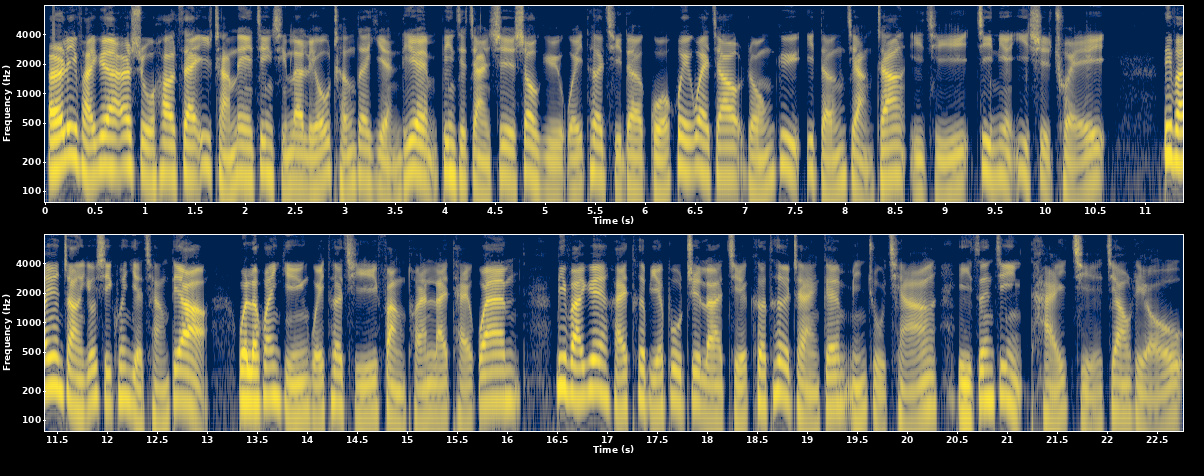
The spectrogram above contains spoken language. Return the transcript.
而立法院二十五号在议场内进行了流程的演练，并且展示授予维特奇的国会外交荣誉一等奖章以及纪念议事锤。立法院长尤锡坤也强调，为了欢迎维特奇访团来台湾，立法院还特别布置了捷克特展跟民主墙，以增进台捷交流。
